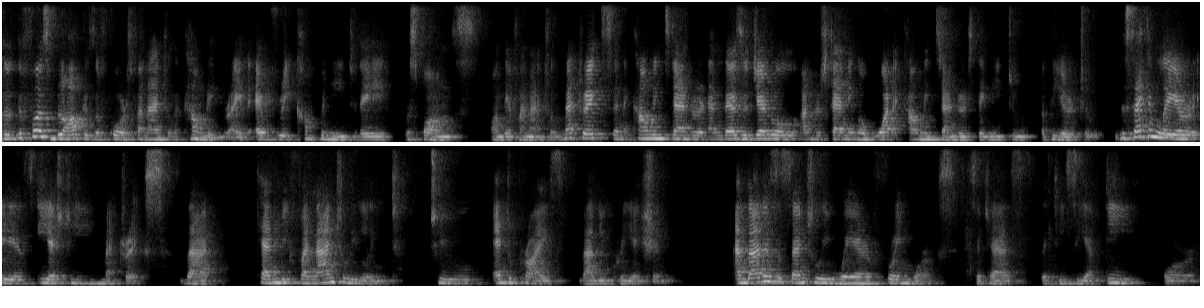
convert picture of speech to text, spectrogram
the, the first block is, of course, financial accounting, right? Every company today responds on their financial metrics and accounting standard, and there's a general understanding of what accounting standards they need to adhere to. The second layer is ESG metrics that can be financially linked to enterprise value creation. And that is essentially where frameworks such as the TCFD or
